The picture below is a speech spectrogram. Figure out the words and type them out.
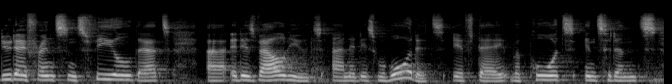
Do they, for instance, feel that uh, it is valued and it is rewarded if they report incidents,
